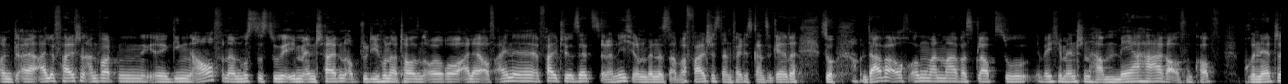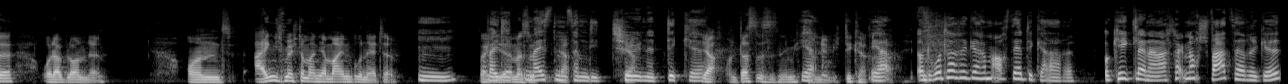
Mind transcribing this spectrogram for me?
und äh, alle falschen Antworten äh, gingen auf und dann musstest du eben entscheiden, ob du die 100.000 Euro alle auf eine Falltür setzt oder nicht und wenn das aber falsch ist, dann fällt das ganze Geld rein. So, und da war auch irgendwann mal, was glaubst du, welche Menschen haben mehr Haare auf dem Kopf, Brünette oder Blonde? Und eigentlich möchte man ja meinen Brünette. Mhm. Weil, die die ja immer so- meistens ja. haben die schöne, dicke. Ja, und das ist es nämlich, die Ja. haben nämlich dicke Haare. Ja, und Rothaarige haben auch sehr dicke Haare. Okay, kleiner Nachtrag noch. Schwarzhaarige,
